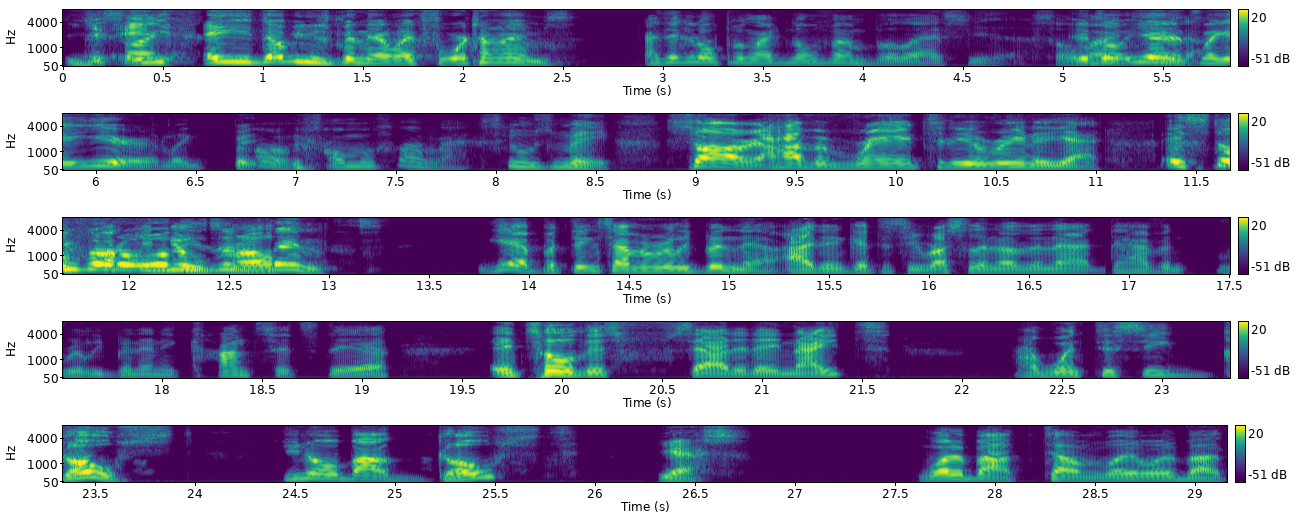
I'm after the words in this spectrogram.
It's A- like- AEW's been there like four times. I think it opened like November last year. So It's like, a- yeah, it's know. like a year. Like, but Oh, almost all right. Excuse me. Sorry, I haven't ran to the arena yet. It's still you go to fucking all new, these bro. events. Yeah, but things haven't really been there. I didn't get to see wrestling. Other than that, there haven't really been any concerts there until this Saturday night. I went to see Ghost. You know about Ghost? Yes. What about? Tell me. What, what about?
